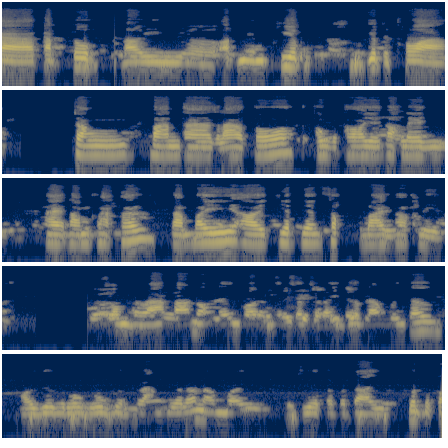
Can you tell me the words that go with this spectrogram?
ការកាត់ទោសដោយអត់មានភាពយុត្តិធម៌ចង់បានថាសាលាតោឧបត្ថម្ភឲ្យដោះលែងឯកឧត្តមខ្លះទៅដើម្បីឲ្យជាតិយើងសុខសប្បាយទាំងអស់គ្នា សូមសាលាការដោះលែងគាត់មានសិទ្ធិសេរីភាពឡើងវិញទៅហើយយើងរួមរួមកម្លាំងគ្នាដើម្បីប្រជាធិបតេយ្យពិតប្រាក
